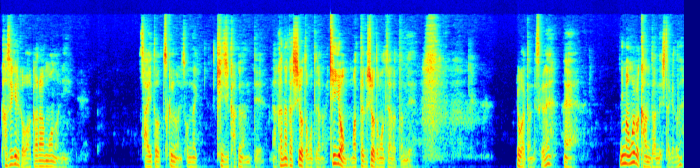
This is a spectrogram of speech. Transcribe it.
稼げるかわからんものに、サイトを作るのにそんな記事書くなんて、なかなかしようと思ってなかった。企業も全くしようと思ってなかったんで、よかったんですけどね。ええ、今思えば簡単でしたけどね。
